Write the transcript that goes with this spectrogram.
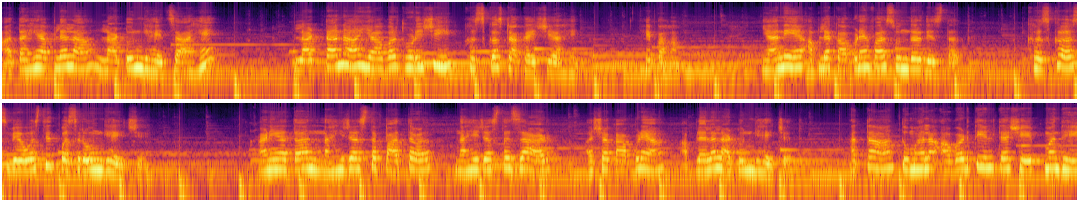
आता हे आपल्याला लाटून घ्यायचं आहे. लाटताना यावर थोडीशी खसखस टाकायची आहे. हे पहा. याने आपल्या कापण्या फार सुंदर दिसतात. खसखस व्यवस्थित पसरवून घ्यायची. आणि आता नाही जास्त पातळ नाही जास्त जाड अशा कापण्या आपल्याला लाटून घ्यायच्यात. आता तुम्हाला आवडतील त्या शेपमध्ये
